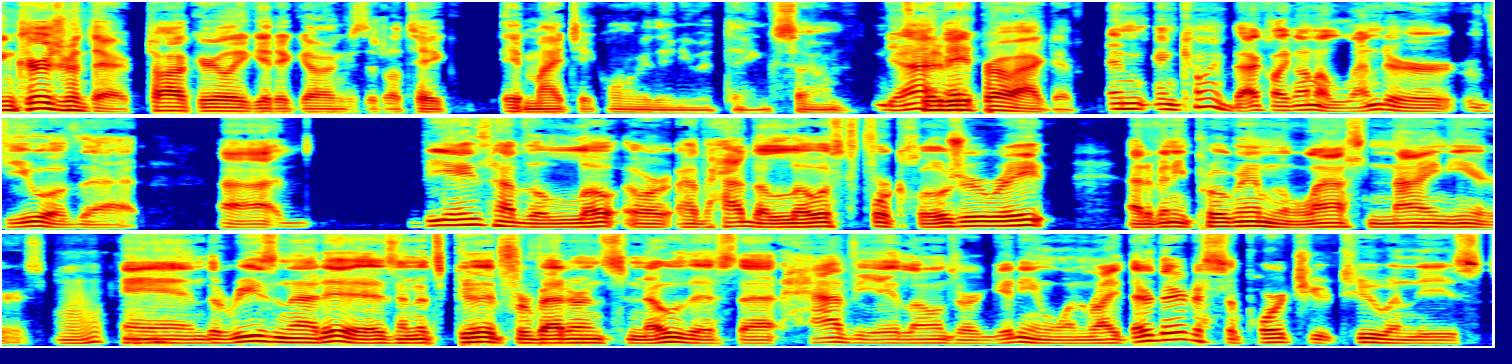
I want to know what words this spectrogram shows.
encouragement there. Talk early, get it going because it'll take. It might take longer than you would think. So yeah. it's to be proactive. and and coming back like on a lender view of that uh vas have the low or have had the lowest foreclosure rate out of any program in the last nine years Mhm. and the reason that is and it's good for veterans to know this that have va loans or are getting one right they're there to support you too in these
